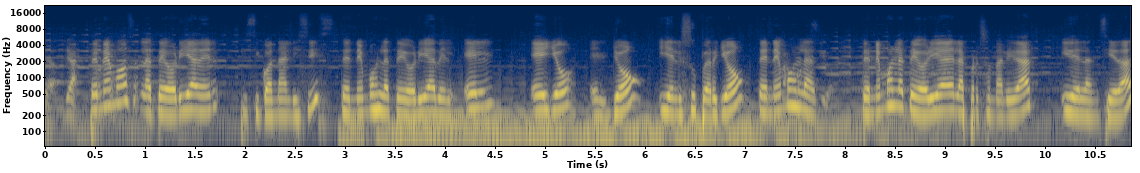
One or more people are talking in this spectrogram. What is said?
Ya, ya. Tenemos la teoría del psicoanálisis, tenemos la teoría del él, ello, el yo y el super yo, tenemos la, tenemos la teoría de la personalidad y de la ansiedad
